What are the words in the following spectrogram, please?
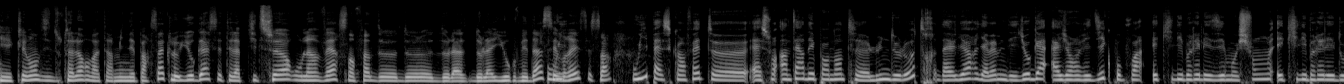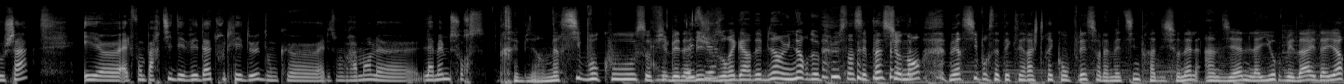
Et Clément dit tout à l'heure, on va terminer par ça, que le yoga c'était la petite sœur ou l'inverse enfin de, de, de la de l'Ayurveda, c'est Oui. vrai, c'est ça? Oui, parce qu'en fait, euh, elles sont interdépendantes euh, l'une de l'autre. D'ailleurs, il y a même des yogas ayurvédiques pour pouvoir équilibrer les émotions, équilibrer les doshas. Et euh, elles font partie des Védas toutes les deux, donc euh, elles ont vraiment le- la même source. Très bien. Merci beaucoup, Sophie Benabi. Je vous aurais gardé bien une heure de plus. hein, c'est passionnant. Merci pour cet éclairage très complet sur la médecine traditionnelle indienne, l'Ayurveda. Et d'ailleurs,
